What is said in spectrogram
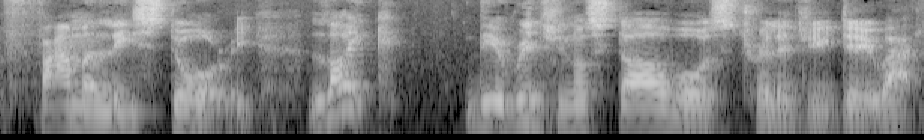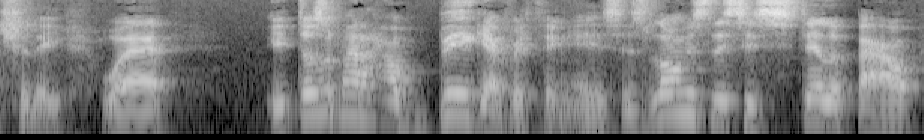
family story, like the original Star Wars trilogy do, actually, where it doesn't matter how big everything is, as long as this is still about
